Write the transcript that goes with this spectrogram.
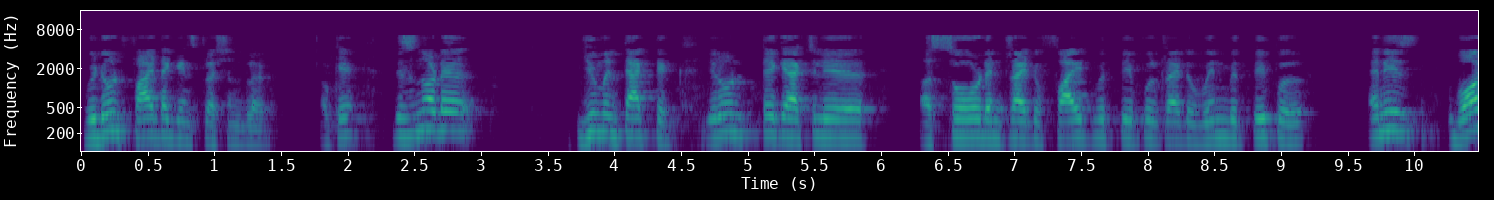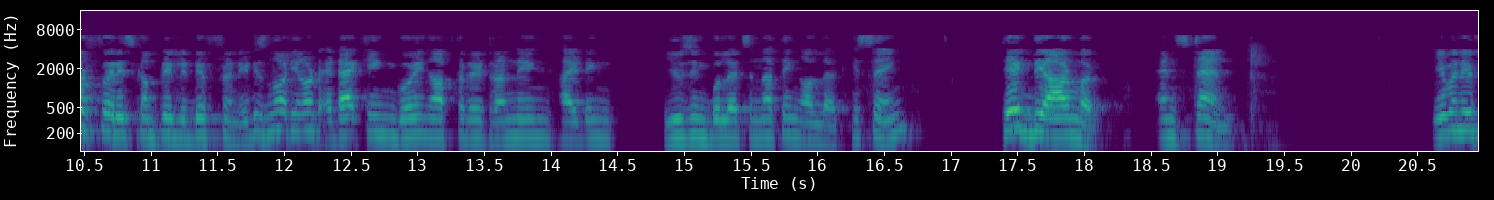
we don't fight against flesh and blood. Okay? This is not a human tactic. You don't take actually a, a sword and try to fight with people, try to win with people. And his warfare is completely different. It is not, you're not attacking, going after it, running, hiding, using bullets and nothing all that. He's saying, take the armor and stand. Even if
